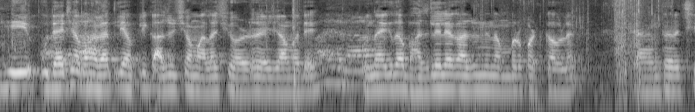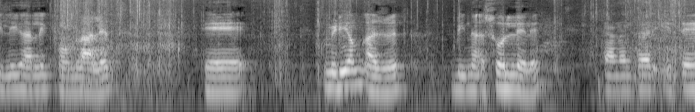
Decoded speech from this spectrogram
ही उद्याच्या भागातली आपली काजूच्या मालाची ऑर्डर आहे ज्यामध्ये पुन्हा एकदा भाजलेल्या काजूने नंबर पटकावलाय. त्यानंतर चिली गार्लिक फॉर्मला आलेत. हे मीडियम काजू आहेत बिना सोललेले. त्यानंतर इथे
